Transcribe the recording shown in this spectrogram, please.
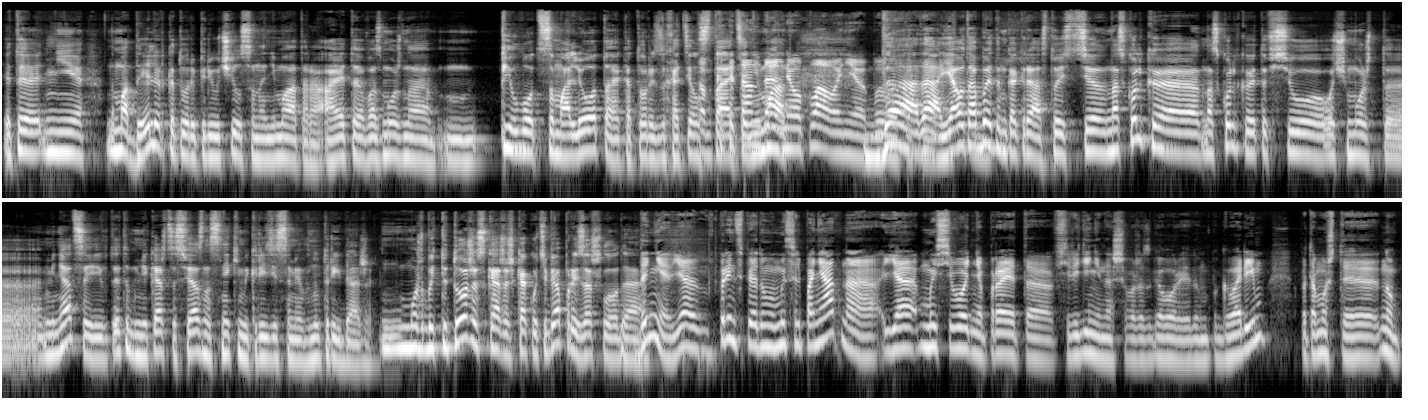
это не моделер, который переучился на аниматора, а это, возможно, пилот самолета, который захотел Там стать аниматором. плавания было. Да, такое. да, я вот об этом как раз. То есть э, насколько, насколько это все очень может э, меняться, и это, мне кажется, связано с некими кризисами внутри даже. Может быть, ты тоже скажешь, как у тебя произошло, да? Да нет, я, в принципе, я думаю, мысль понятна. Я, мы сегодня про это в середине нашего разговора, я думаю, поговорим потому что, ну,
